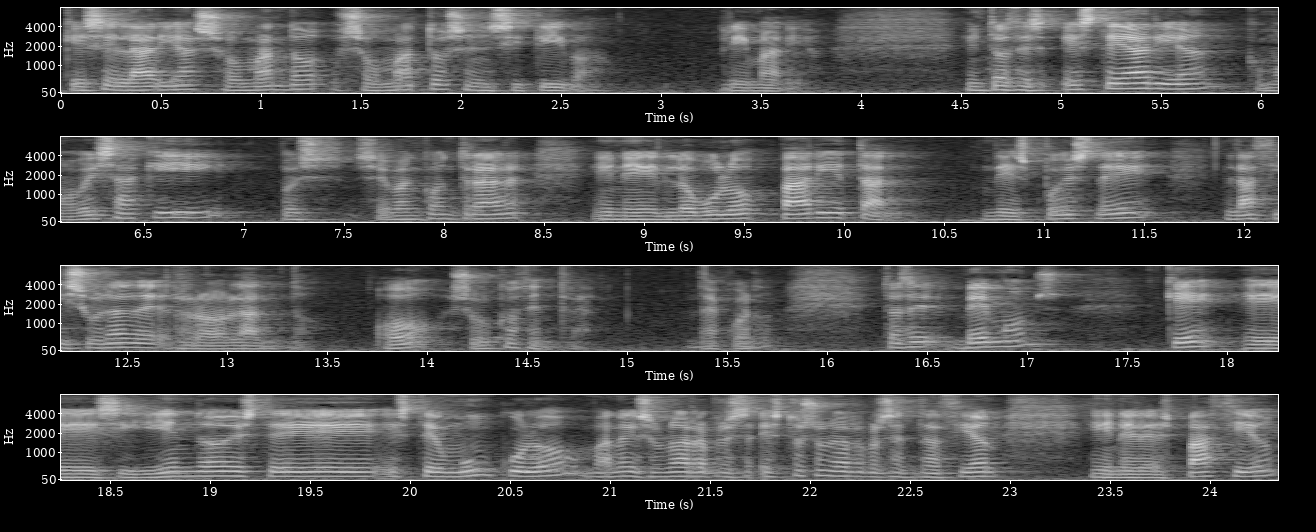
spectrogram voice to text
que es el área somato, somatosensitiva primaria. Entonces, este área, como veis aquí, pues se va a encontrar en el lóbulo parietal después de la cisura de Rolando o surco central. ¿De acuerdo? Entonces vemos que eh, siguiendo este, este homúnculo, ¿vale? Esto es una representación en el espacio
